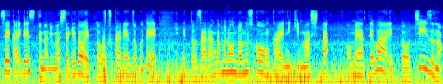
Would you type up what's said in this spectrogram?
正解ですってなりましたけど、えっと、2日連続で、えっと、ザ・ランガムロンドンのスコーン買いに来ました。お目当ては、えっと、チーズの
